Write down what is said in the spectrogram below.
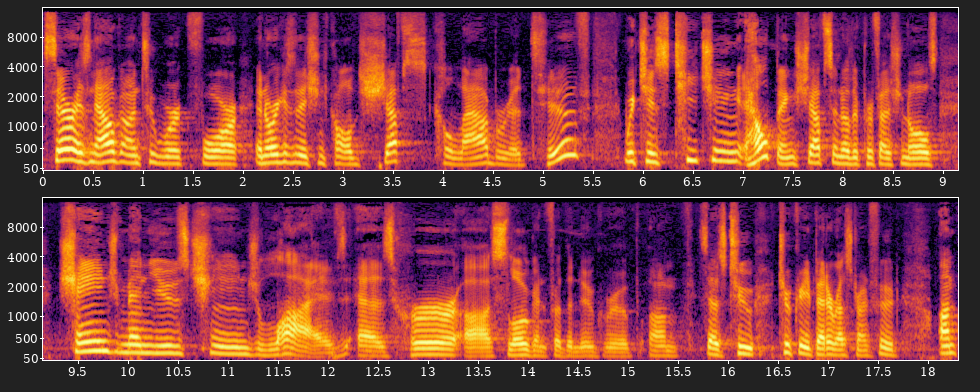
Sarah has now gone to work for an organization called Chefs Collaborative, which is teaching, helping chefs and other professionals change menus, change lives as her uh, slogan for the new group um, says to, to create better restaurant food. Um,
